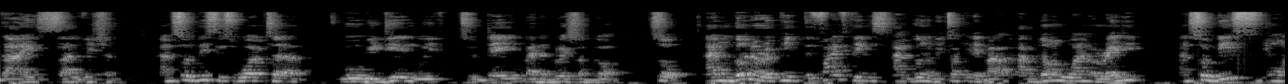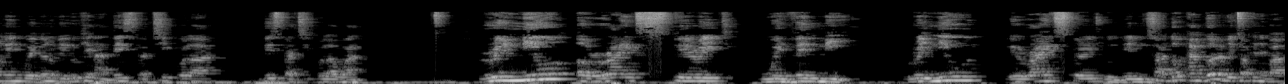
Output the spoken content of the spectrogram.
thy salvation. And so this is what uh, we will be dealing with today by the grace of God. So I'm going to repeat the five things I'm going to be talking about. I've done one already. And so this morning we're going to be looking at this particular, this particular one. Renew a right spirit within me. Renew a right spirit within me. So I'm going to be talking about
